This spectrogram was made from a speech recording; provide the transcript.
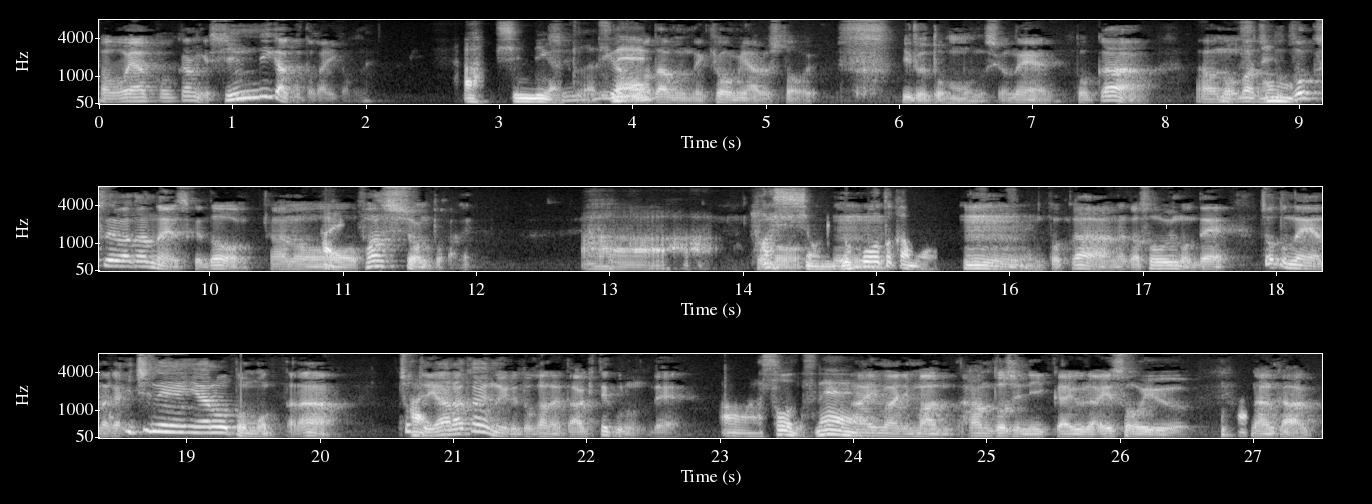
まあ親子関係、心理学とかいいかもね。あ、心理学心とかですね理学は。多分ね、興味ある人いると思うんですよね。とか、あの、まあちょっと属性わかんないですけど、あの、はいファッションとかね。ああ、ファッション、うん旅行とかも。うん、とか、なんかそういうので、ちょっとね、なんか一年やろうと思ったら、ちょっと柔らかいの入れとかないと飽きてくるんで、ああ、そうですね。合間にまあ半年に一回ぐらいそういう、なんか、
